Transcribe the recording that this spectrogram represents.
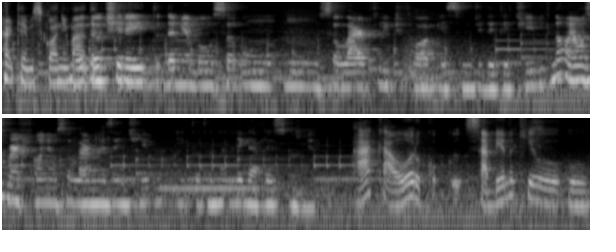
Artemis ficou animada. Eu, eu tirei da minha bolsa um, um celular flip-flop assim de detetive, que não é um smartphone, é um celular mais antigo, e tô tentando ligar pra esse número. A Kaoru, co- sabendo que o, o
